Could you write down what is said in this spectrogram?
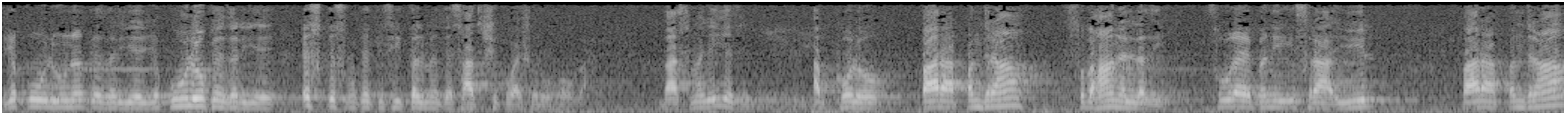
یقولون کے ذریعے یقولوں کے ذریعے اس قسم کے کسی کلمے کے ساتھ شکوہ شروع ہوگا۔ بات سمجھ جی؟ اب کھولو پارا پندرہ، سبحان اللہ سورہ بنی اسرائیل۔ پارا پندرہ،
